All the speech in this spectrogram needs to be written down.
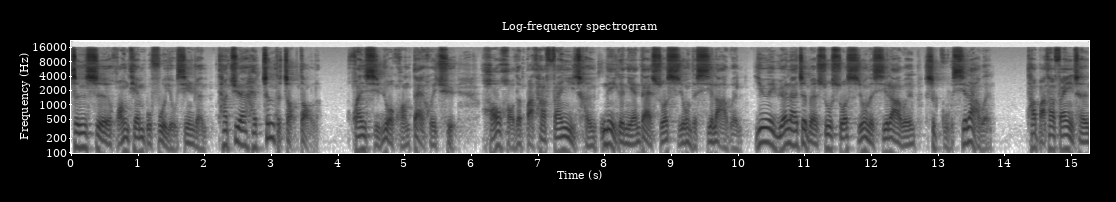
真是皇天不负有心人，他居然还真的找到了。欢喜若狂带回去，好好的把它翻译成那个年代所使用的希腊文，因为原来这本书所使用的希腊文是古希腊文。他把它翻译成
